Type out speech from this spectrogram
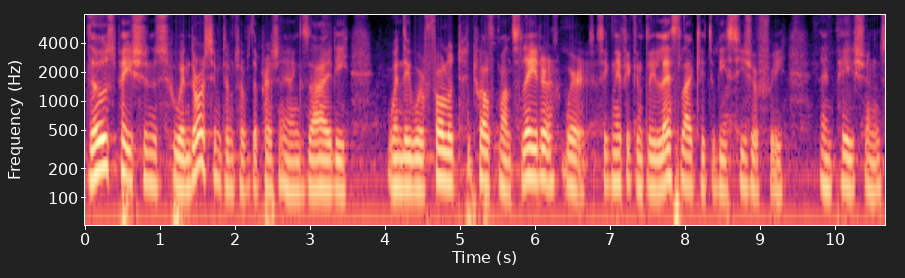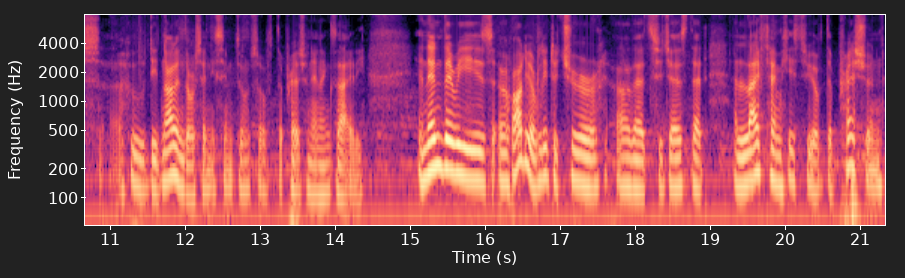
Those patients who endorsed symptoms of depression and anxiety when they were followed 12 months later were significantly less likely to be seizure free than patients uh, who did not endorse any symptoms of depression and anxiety. And then there is a body of literature uh, that suggests that a lifetime history of depression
